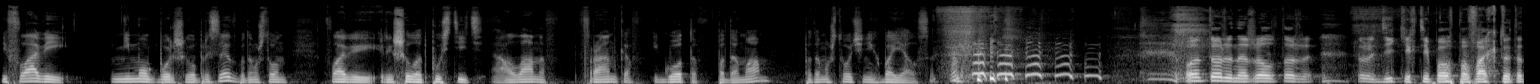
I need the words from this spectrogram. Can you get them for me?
и Флавий не мог больше его преследовать, потому что он, Флавий, решил отпустить Аланов, Франков и Готов по домам, потому что очень их боялся. Он тоже нашел тоже, тоже диких типов по факту. Это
